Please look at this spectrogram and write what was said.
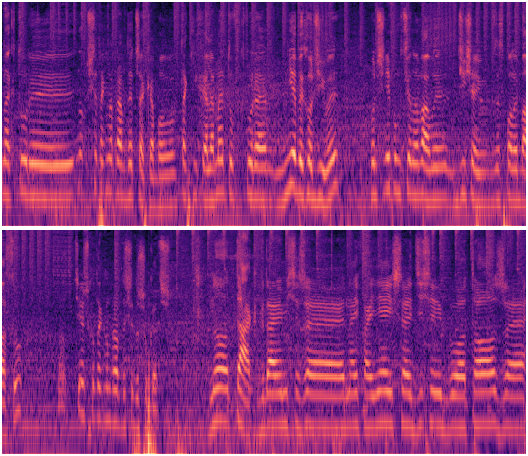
na który no, się tak naprawdę czeka, bo takich elementów, które nie wychodziły, bądź nie funkcjonowały dzisiaj w zespole basu, no, ciężko tak naprawdę się doszukać. No tak, wydaje mi się, że najfajniejsze dzisiaj było to, że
